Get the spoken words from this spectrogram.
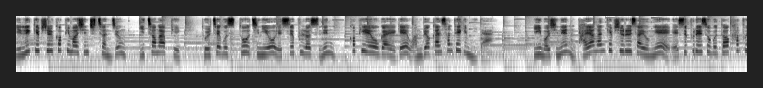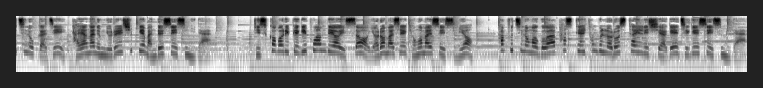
1, 2캡슐 커피 머신 추천 중 이청아 픽, 돌체구스토 지니오 S 플러스는 커피 애호가에게 완벽한 선택입니다. 이 머신은 다양한 캡슐을 사용해 에스프레소부터 카푸치노까지 다양한 음료를 쉽게 만들 수 있습니다. 디스커버리 팩이 포함되어 있어 여러 맛을 경험할 수 있으며 카푸치노 머그와 파스텔 텀블러로 스타일리시하게 즐길 수 있습니다.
